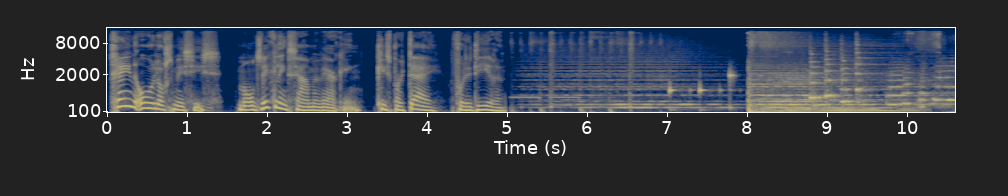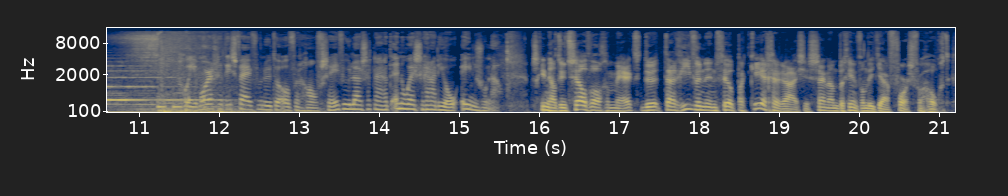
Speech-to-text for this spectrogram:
Geen oorlogsmissies, maar ontwikkelingssamenwerking. Kies partij voor de dieren. Het is vijf minuten over half zeven. U luistert naar het NOS Radio 1 Journaal. Misschien had u het zelf al gemerkt. De tarieven in veel parkeergarages zijn aan het begin van dit jaar fors verhoogd.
